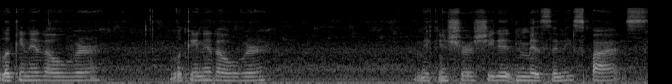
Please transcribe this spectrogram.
Looking it over, looking it over, making sure she didn't miss any spots.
